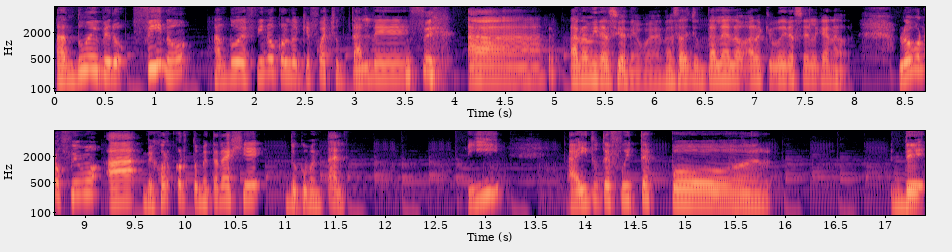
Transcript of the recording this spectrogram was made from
anduve, pero fino. Anduve fino con lo que fue a chuntarle Sí. a, a nominaciones, weón. O sea, a chuntarle a lo, a lo que podría ser el ganador. Luego nos fuimos a mejor cortometraje documental. Y ahí tú te fuiste por The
